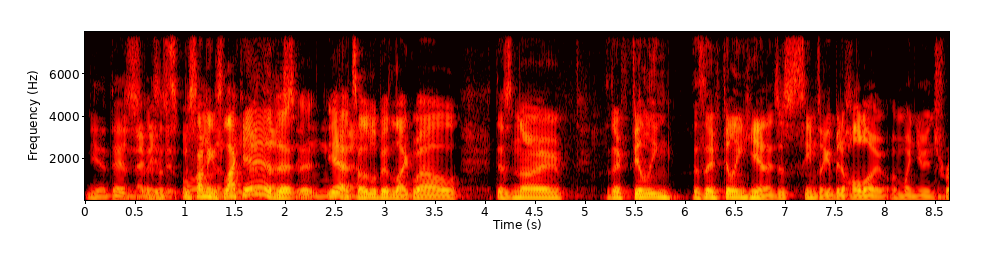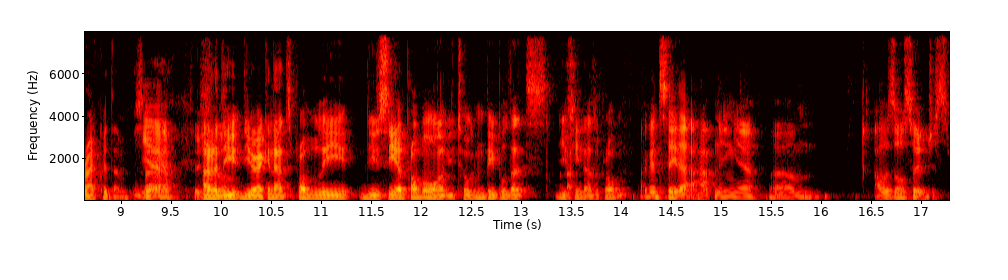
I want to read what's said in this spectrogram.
you know, there's, a there's, boring, something's a like yeah, the, even- yeah, it's a little bit like well, there's no there's no feeling there's no feeling here. It just seems like a bit hollow when you interact with them. So, Yeah, I don't know. Do you, do you reckon that's probably? Do you see a problem, or have you talked to people that's you've seen as a problem? I could see that happening. Yeah. Um, I was also just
